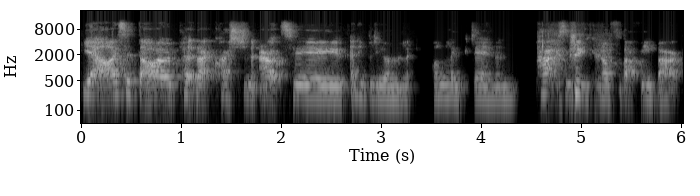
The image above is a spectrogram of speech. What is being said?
yeah, I said that I would put that question out to anybody on on LinkedIn and perhaps if See- you can offer that feedback.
